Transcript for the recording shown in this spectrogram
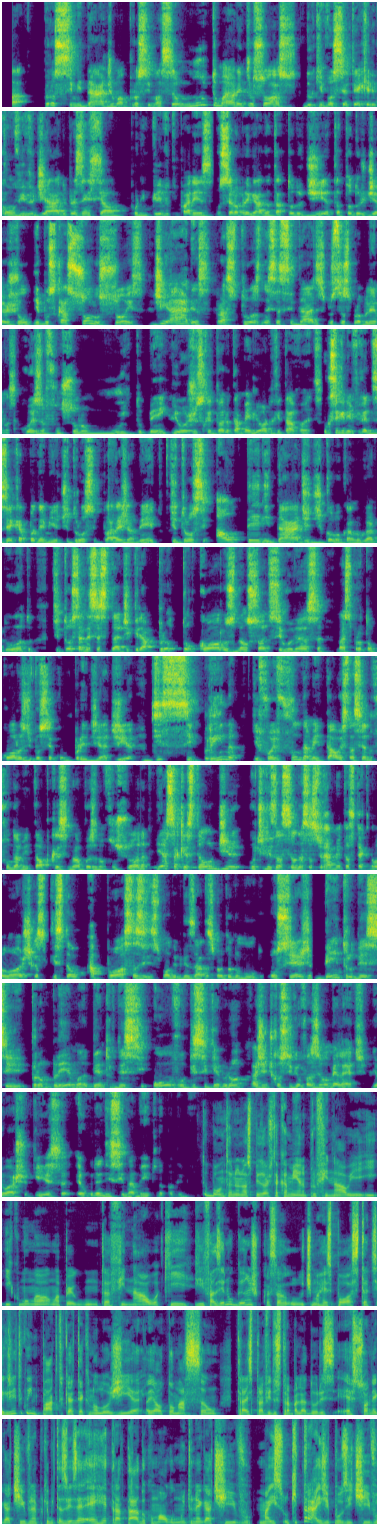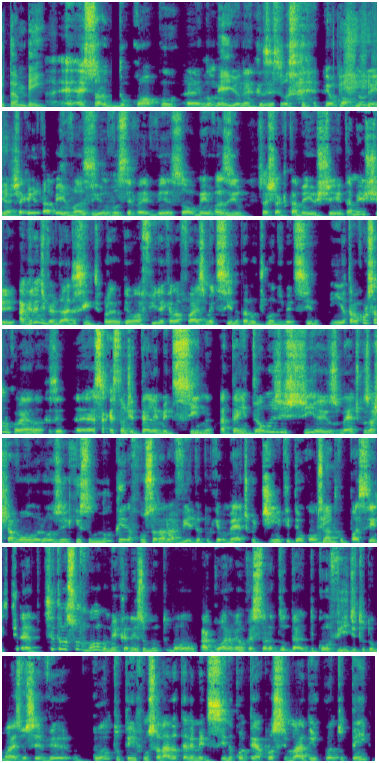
proximidade, uma aproximação muito maior entre os sócios do que você ter aquele convívio diário e presencial, por incrível que pareça. Você era obrigado a estar todo dia, estar todo dia junto e buscar soluções diárias para as tuas necessidades, para os seus problemas. A coisa funcionou muito bem e hoje o escritório está melhor do que estava antes. O que significa dizer que a pandemia te trouxe planejamento, te trouxe alteridade de colocar no lugar do outro, te trouxe a necessidade de criar protocolos não só de segurança, mas protocolos de você cumprir dia a dia, disciplina, que foi fundamental, está sendo fundamental, porque senão a coisa não funciona, e essa questão de utilização dessas ferramentas tecnológicas que estão apostas e disponibilizadas para todo mundo. Ou seja, dentro desse problema, dentro desse ovo que se quebrou, a gente conseguiu fazer um omelete. Eu acho que esse é o grande ensinamento da pandemia. Muito bom, Antônio. Nosso episódio está caminhando para o final e, e, e, como uma, uma pergunta final aqui, e fazendo o gancho com essa última resposta. Você acredita que o impacto que a tecnologia e a automação traz para a vida dos trabalhadores é só negativo, né? Porque muitas vezes é, é, retratado como algo muito negativo. Mas o que traz de positivo também? É, é a história do copo é, no meio, né? Quer dizer, se você vê o copo no meio e achar que ele tá meio vazio, você vai ver só o meio vazio. Se achar que tá meio cheio, tá meio cheio. A grande verdade é assim, tipo, eu tenho uma filha que ela faz medicina, tá no último ano de medicina. E eu tava conversando com ela, quer dizer, essa questão de telemedicina, até então não existia e os médicos achavam horroroso e que isso nunca ia funcionar na vida, porque o médico tinha que ter o contato Sim. com o paciente direto. Se transformou num mecanismo muito bom. Agora mesmo, com a história do, da, do Covid e tudo mais, você vê o quanto tem funcionado a telemedicina, o quanto tem aproximado e o quanto tem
